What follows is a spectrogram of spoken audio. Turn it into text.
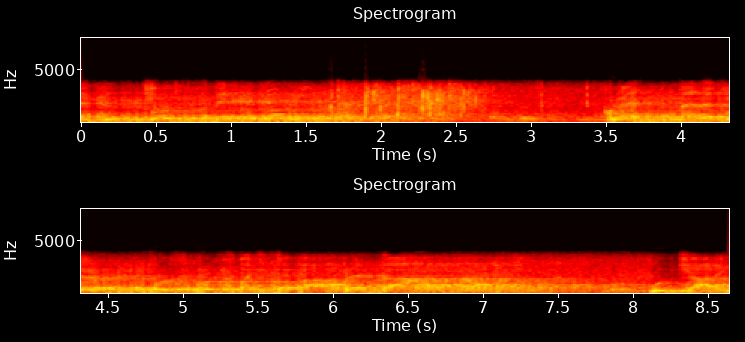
Mrs. Joyce Smith. Grant Manager for Sports Manitoba, Brenda Wubchari.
